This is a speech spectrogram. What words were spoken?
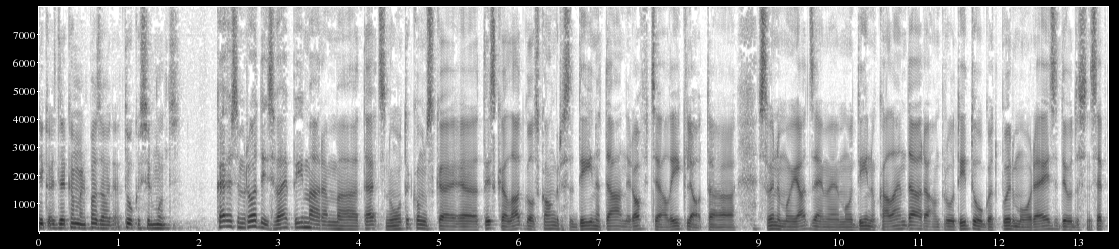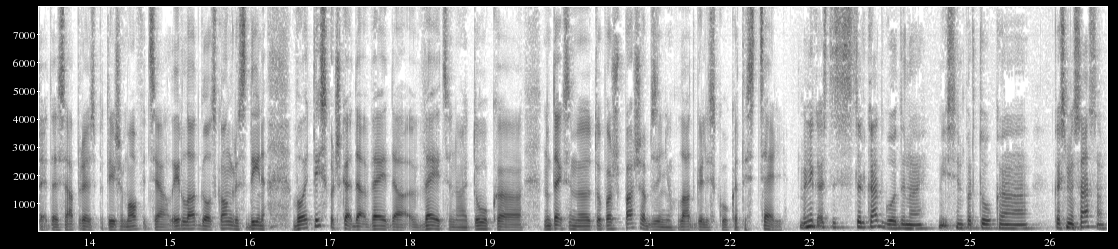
likās, ka man pazaudē to, kas ir mums. Kā jūs esat rodījis, vai, piemēram, tāds notikums, ka tas, ka Latvijas kongresa dīna tāna ir oficiāli iekļauta svinamoju atzīmējumu dīnu kalendārā, un, proti, itūgot pirmo reizi 27. aprīlis patīšām oficiāli ir Latvijas kongresa dīna, vai tas kaut kādā veidā veicināja to, ka, nu, teiksim, to pašu pašapziņu latgaļisku, ka tas ceļ? Man liekas, tas tikai atgādināja visiem par to, ka, kas mēs esam.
